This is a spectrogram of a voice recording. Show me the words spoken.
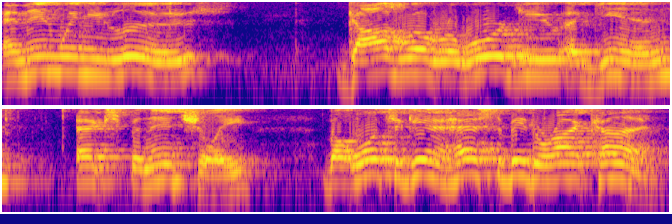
and then when you lose, God will reward you again exponentially. But once again, it has to be the right kind.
